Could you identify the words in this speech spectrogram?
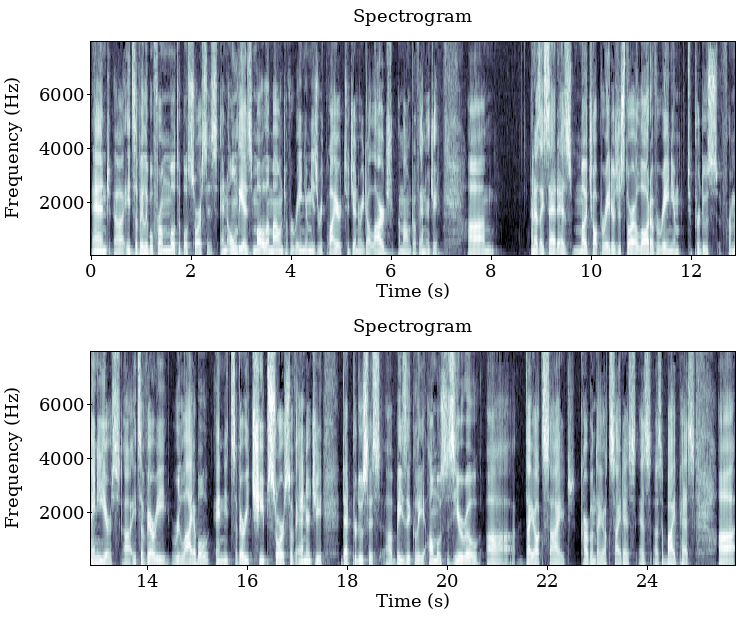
and uh, it's available from multiple sources. And only a small amount of uranium is required to generate a large amount of energy. Um, And as I said, as much operators store a lot of uranium to produce for many years, uh, it's a very reliable and it's a very cheap source of energy that produces uh, basically almost zero uh, dioxide, carbon dioxide as, as, as a bypass. Uh,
